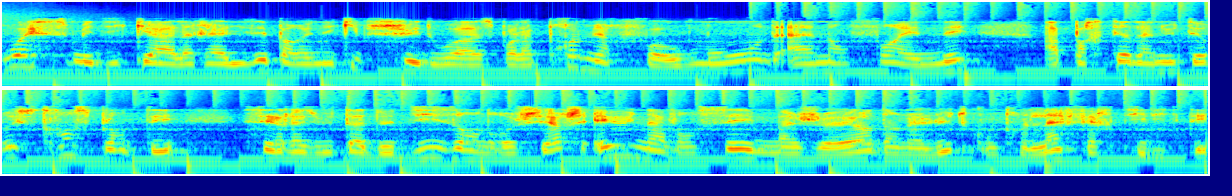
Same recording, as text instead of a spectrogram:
Prouesse médicale réalisée par une équipe suédoise pour la première fois au monde, un enfant est né à partir d'un utérus transplanté. C'est le résultat de 10 ans de recherche et une avancée majeure dans la lutte contre l'infertilité.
